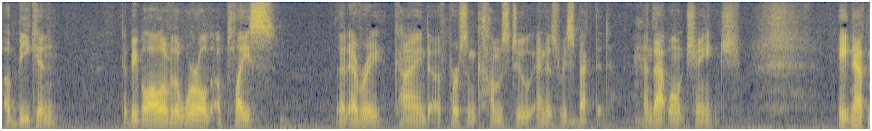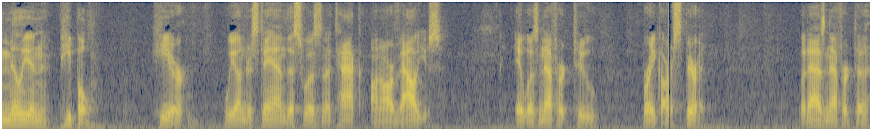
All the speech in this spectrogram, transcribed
a beacon to people all over the world, a place that every kind of person comes to and is respected. And that won't change. Eight and a half million people here, we understand this was an attack on our values. It was an effort to break our spirit. But as an effort to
